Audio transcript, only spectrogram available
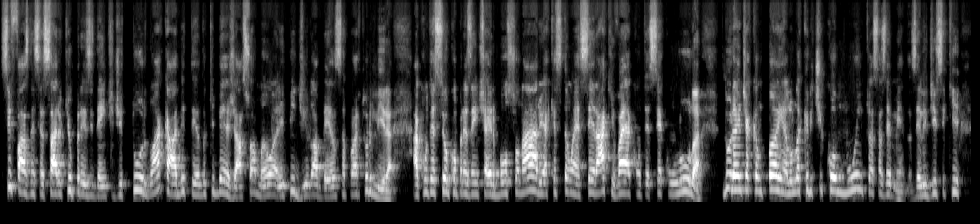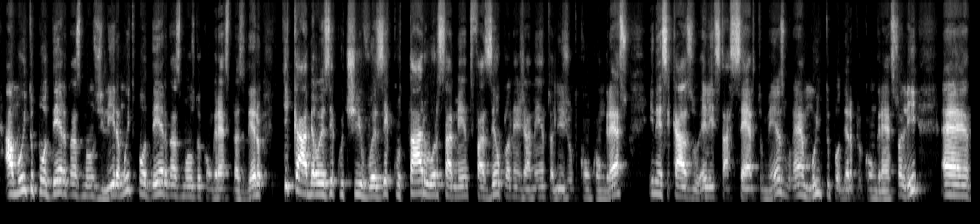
se faz necessário que o presidente de turno acabe tendo que beijar sua mão ali pedindo a benção para Arthur Lira. Aconteceu com o presidente Jair Bolsonaro e a questão é: será que vai acontecer com Lula? Durante a campanha, Lula criticou muito essas emendas. Ele disse que há muito poder nas mãos de Lira, muito poder nas mãos do Congresso brasileiro, que cabe ao executivo executar o orçamento, fazer o planejamento ali junto com o Congresso. E nesse caso ele está certo mesmo, né? Muito poder para o Congresso ali. É...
